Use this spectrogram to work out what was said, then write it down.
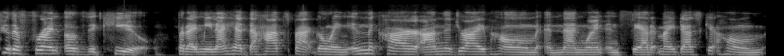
to the front of the queue. But I mean, I had the hotspot going in the car on the drive home and then went and sat at my desk at home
